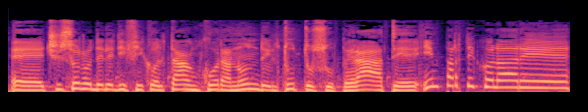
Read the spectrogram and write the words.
eh, ci sono delle difficoltà ancora non del tutto superate, in particolare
